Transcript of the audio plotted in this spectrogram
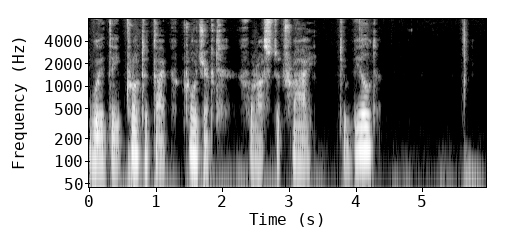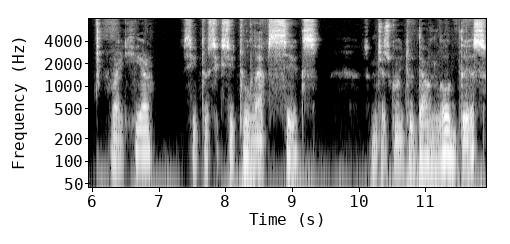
with a prototype project for us to try to build. Right here C262 Lab 6 so I'm just going to download this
